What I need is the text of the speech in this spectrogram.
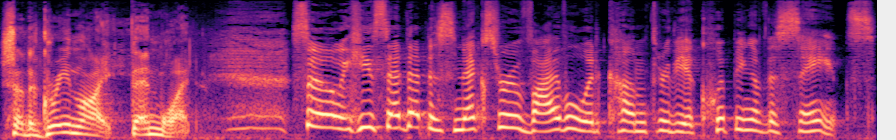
So the green light, then what? So he said that this next revival would come through the equipping of the saints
